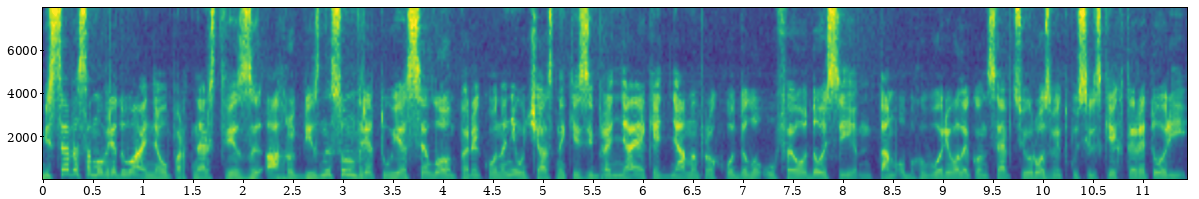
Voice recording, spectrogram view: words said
Місцеве самоврядування у партнерстві з агробізнесом врятує село. Переконані учасники зібрання, яке днями проходило у Феодосії. Там обговорювали концепцію розвитку сільських територій.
